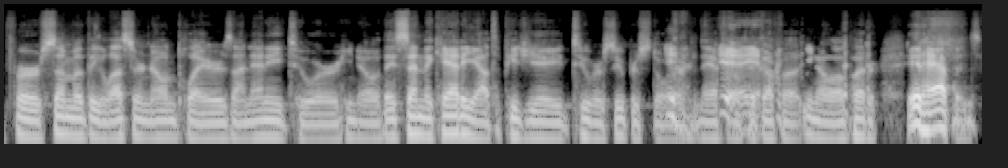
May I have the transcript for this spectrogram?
for some of the lesser known players on any tour, you know, they send the caddy out to PGA Tour Superstore yeah, and they have yeah, to pick yeah. up a, you know, a putter. It happens.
